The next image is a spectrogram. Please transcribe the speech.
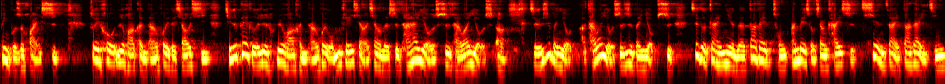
并不是坏事。最后，日华恳谈会的消息，其实配合日日华恳谈会，我们可以想象的是，台海有事，台湾有事啊，这个日本有啊，台湾有事，日本有事，这个概念呢，大概从安倍首相开始，现在大概已经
